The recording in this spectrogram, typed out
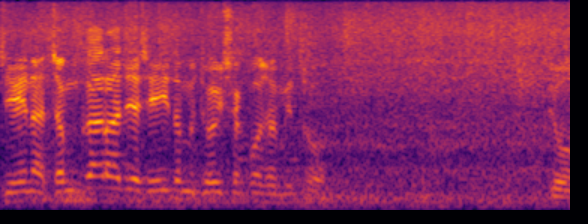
જે એના ચમકારા જે છે એ તમે જોઈ શકો છો મિત્રો. જો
